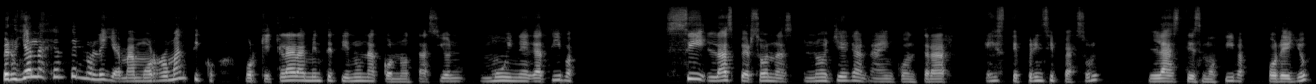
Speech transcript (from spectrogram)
pero ya la gente no le llama amor romántico, porque claramente tiene una connotación muy negativa. Si las personas no llegan a encontrar este príncipe azul, las desmotiva. Por ello,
